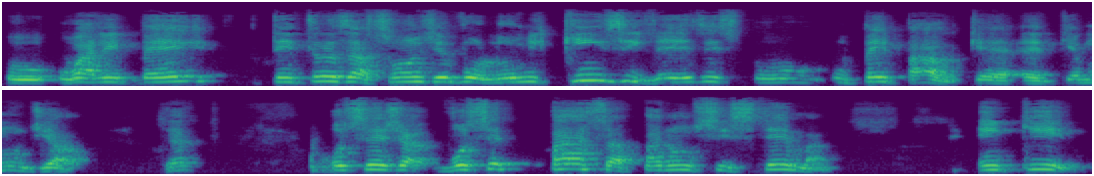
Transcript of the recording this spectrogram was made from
O, o Alipay tem transações em volume 15 vezes o, o PayPal, que é, é, que é mundial, certo? Ou seja, você passa para um sistema em que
